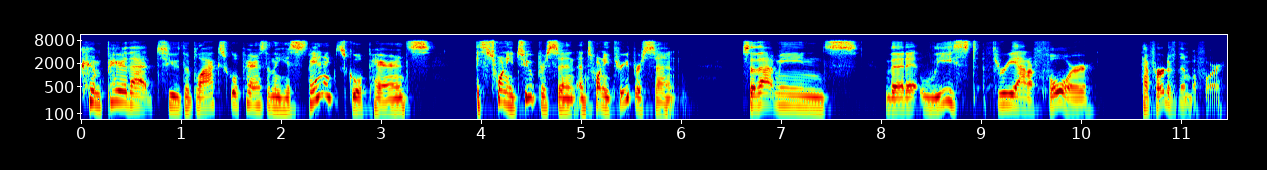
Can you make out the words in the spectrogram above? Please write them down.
Compare that to the black school parents and the Hispanic school parents, it's 22% and 23%. So that means that at least three out of four have heard of them before.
